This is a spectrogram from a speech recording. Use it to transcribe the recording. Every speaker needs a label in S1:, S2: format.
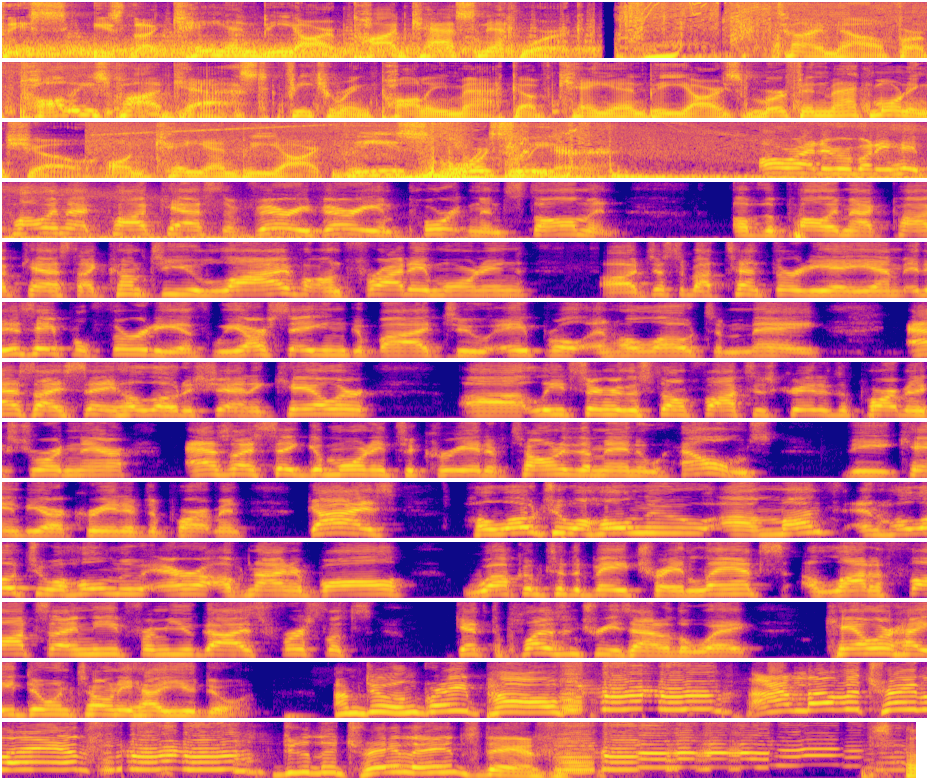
S1: This is the KNBR Podcast Network. Time now for Paulie's Podcast, featuring Paulie Mack of KNBR's Murph and Mack Morning Show on KNBR, the sports leader.
S2: All right, everybody. Hey, Paulie Mack Podcast, a very, very important installment of the Paulie Mack Podcast. I come to you live on Friday morning, uh, just about 10:30 a.m. It is April 30th. We are saying goodbye to April and hello to May. As I say hello to Shannon Koehler, uh, lead singer of the Stone Foxes Creative Department extraordinaire. As I say good morning to Creative Tony, the man who helms the KNBR Creative Department. Guys, hello to a whole new uh, month and hello to a whole new era of Niner ball. Welcome to the Bay Trey Lance. A lot of thoughts I need from you guys. First, let's get the pleasantries out of the way. Koehler, how you doing? Tony, how you doing?
S3: I'm doing great, Paul. I love the Trey Lance. Do the Trey Lance dance.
